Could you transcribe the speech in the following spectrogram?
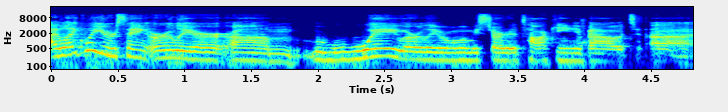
i like what you were saying earlier um way earlier when we started talking about uh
